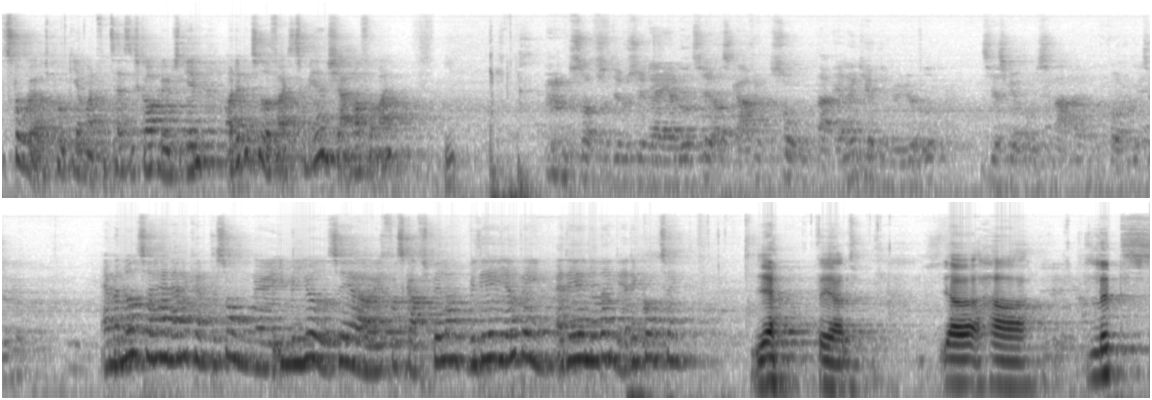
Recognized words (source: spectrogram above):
stoler jeg også på, giver mig en fantastisk oplevelse igen. Og det betyder faktisk mere end genre for mig. Så, så det du siger, er, at jeg er nødt til at skaffe en person, der er anerkendt i miljøet, til at skrive på scenarie, for at blive tilmeldt. Er man nødt til at have en anerkendt person øh, i miljøet til at øh, få skabt spillere? Vil det hjælpe en? Er det nødvendigt? Er det en god ting? Ja, det er det. Jeg har lidt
